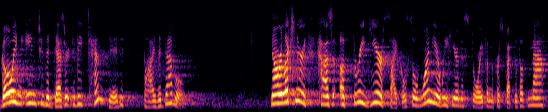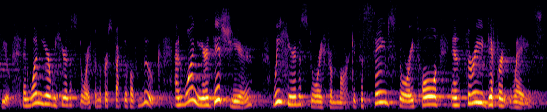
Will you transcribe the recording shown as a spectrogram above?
going into the desert to be tempted by the devil. Now, our lectionary has a three year cycle. So, one year we hear the story from the perspective of Matthew, and one year we hear the story from the perspective of Luke, and one year, this year, we hear the story from Mark. It's the same story told in three different ways.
